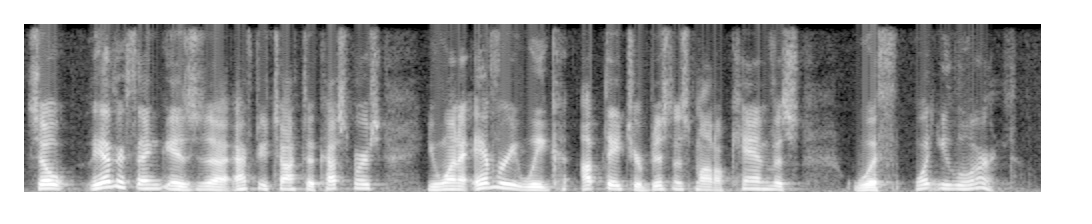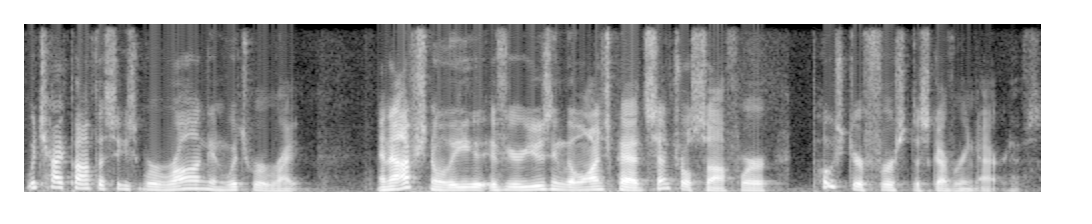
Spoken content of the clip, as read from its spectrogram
So the other thing is uh, after you talk to customers, you want to every week update your business model canvas with what you learned, which hypotheses were wrong and which were right. And optionally, if you're using the Launchpad Central software, post your first discovery narratives.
